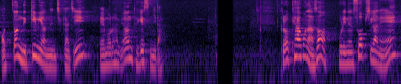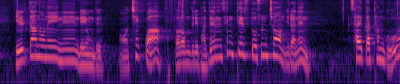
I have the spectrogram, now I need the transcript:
어떤 느낌이었는지까지 메모를 하면 되겠습니다. 그렇게 하고 나서 우리는 수업 시간에 1단원에 있는 내용들 어, 책과 여러분들이 받은 생태수도 순천이라는 사회과 탐구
